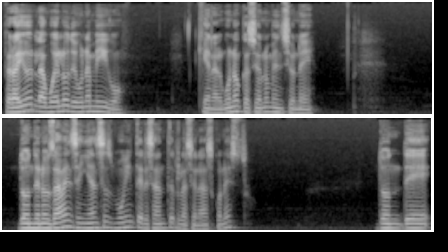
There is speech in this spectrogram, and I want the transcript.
pero hay el abuelo de un amigo que en alguna ocasión lo mencioné, donde nos daba enseñanzas muy interesantes relacionadas con esto, donde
